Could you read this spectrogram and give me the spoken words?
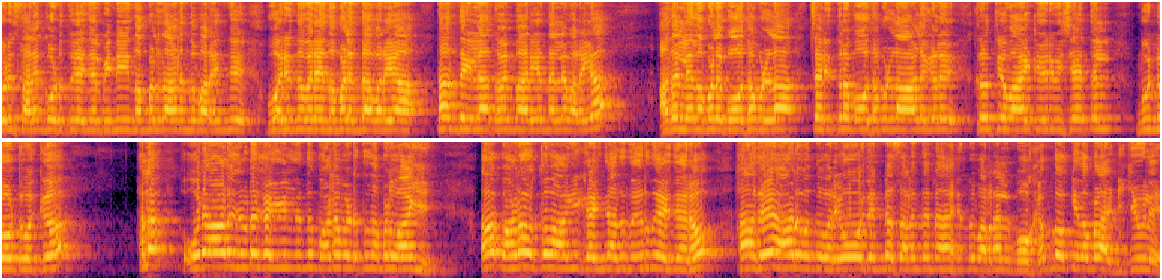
ഒരു സ്ഥലം കൊടുത്തു കഴിഞ്ഞാൽ പിന്നെയും നമ്മളിതാണെന്ന് പറഞ്ഞ് വരുന്നവരെ നമ്മൾ എന്താ പറയാ? തന്തയില്ലാത്തവന്മാരെ എന്നല്ലേ പറയാ? അതല്ലേ നമ്മൾ ബോധമുള്ള ചരിത്ര ബോധമുള്ള ആളുകൾ കൃത്യമായിട്ട് ഒരു വിഷയത്തിൽ മുന്നോട്ട് വെക്കുക? അല്ല ഒരാളുകളുടെ കയ്യിൽ നിന്ന് പണമെടുത്ത് നമ്മൾ വാങ്ങി. ആ പണമൊക്കെ വാങ്ങിക്കഴിഞ്ഞാൽ അത് തീർന്നു കഴിഞ്ഞാലോ? അതേ ആൾ വന്ന് പറയും ഓ ഇതെന്റെ സ്ഥലം തന്നെ എന്ന് പറഞ്ഞാൽ മുഖം നോക്കി നമ്മൾ അടിക്കൂലേ?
